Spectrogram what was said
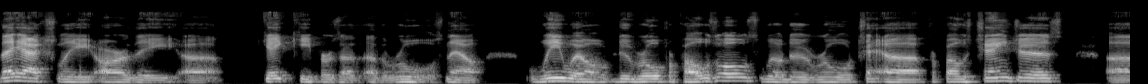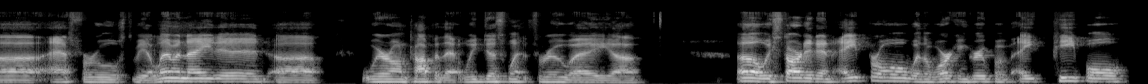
they actually are the uh, gatekeepers of, of, the rules. Now, we will do rule proposals, we'll do rule cha- uh, proposed changes, uh, ask for rules to be eliminated. Uh, we're on top of that. We just went through a Oh, we started in April with a working group of eight people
